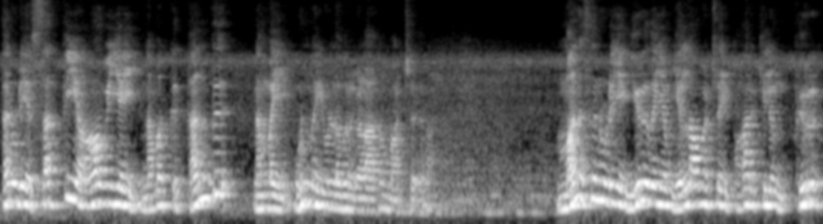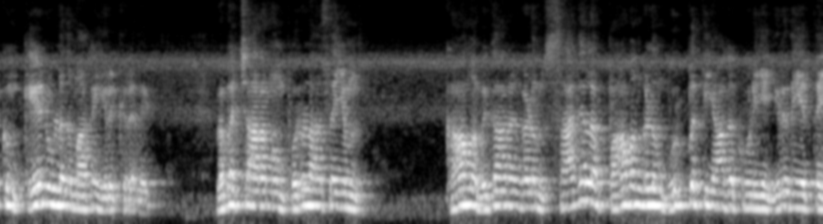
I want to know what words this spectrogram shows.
தன்னுடைய சத்திய ஆவியை நமக்கு தந்து நம்மை உண்மையுள்ளவர்களாக மாற்றுகிறார். மனுஷனுடைய இருதயம் எல்லாவற்றை பார்க்கிலும் திருக்கும் கேடுள்ளதுமாக இருக்கிறது. விபச்சாரமும் பொருளாசையும் காம விகாரங்களும் சகல பாவங்களும் உற்பத்தியாகக்கூடிய இருதயத்தை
